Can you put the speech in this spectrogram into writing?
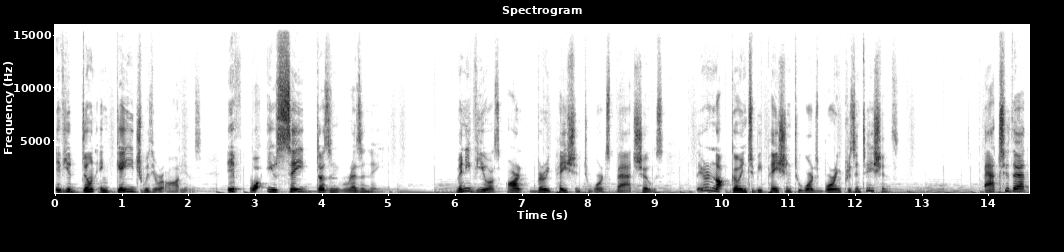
if you don't engage with your audience if what you say doesn't resonate. Many viewers aren't very patient towards bad shows. They are not going to be patient towards boring presentations. Add to that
